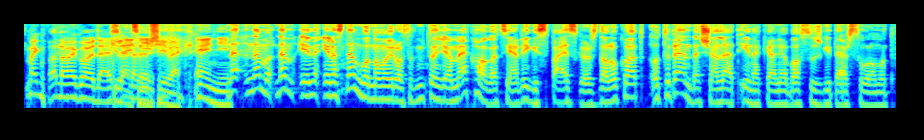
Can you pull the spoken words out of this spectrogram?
Megvan a megoldás. 90-es ennyi. évek. Ennyi. Ne, nem, nem, én, én ezt nem gondolom, hogy rossz. Tehát, mint hogyha meghallgatsz ilyen régi Spice Girls dalokat, ott rendesen lehet énekelni a basszusgitár szólomot.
